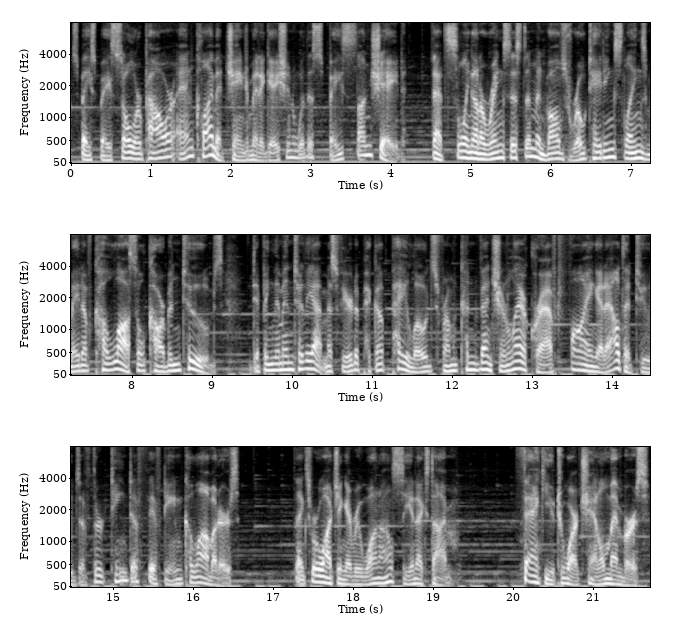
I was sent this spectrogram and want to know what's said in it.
space-based solar power, and climate change mitigation with a space sunshade. That sling-on-a-ring system involves rotating slings made of colossal carbon tubes, dipping them into the atmosphere to pick up payloads from conventional aircraft flying at altitudes of 13 to 15 kilometers. Thanks for watching everyone, I'll see you next time. Thank you to our channel members.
